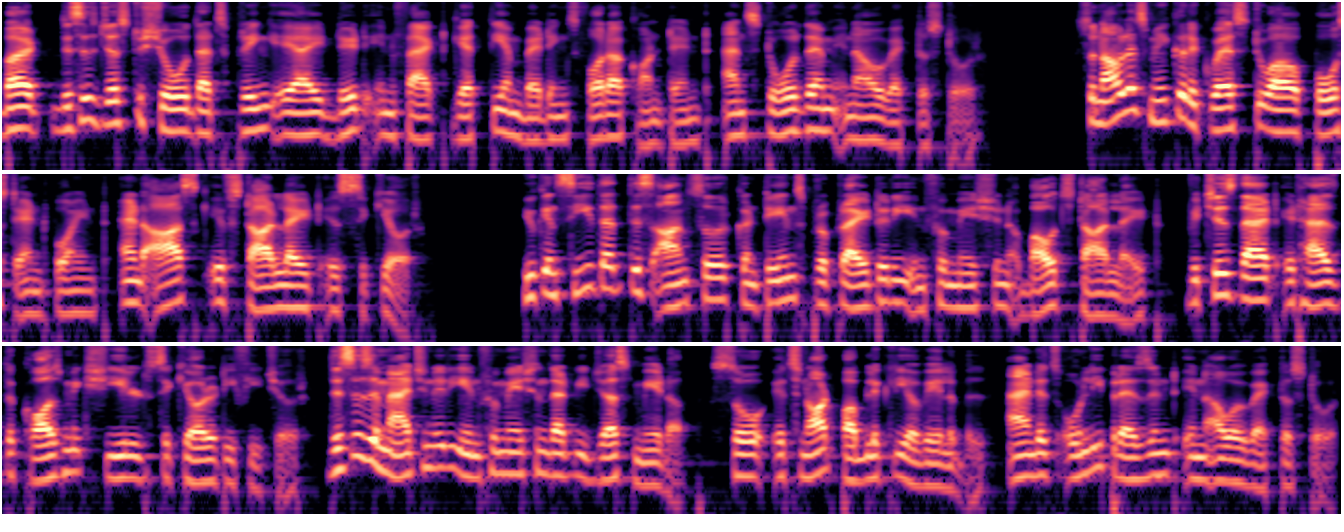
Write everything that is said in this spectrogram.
But this is just to show that Spring AI did in fact get the embeddings for our content and store them in our vector store. So now let's make a request to our post endpoint and ask if Starlight is secure. You can see that this answer contains proprietary information about Starlight, which is that it has the Cosmic Shield security feature. This is imaginary information that we just made up, so it's not publicly available, and it's only present in our vector store.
